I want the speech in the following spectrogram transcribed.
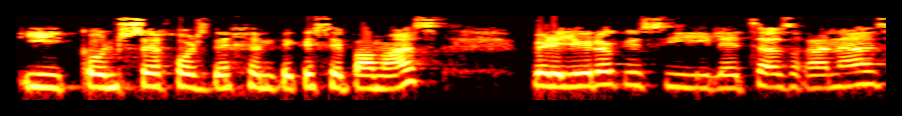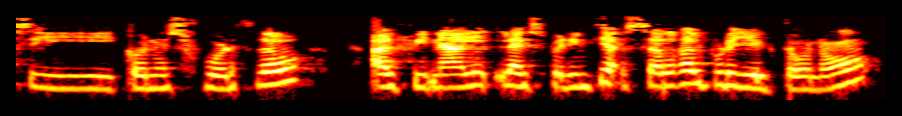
y consejos de gente que sepa más, pero yo creo que si le echas ganas y con esfuerzo, al final la experiencia, salga el proyecto no,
